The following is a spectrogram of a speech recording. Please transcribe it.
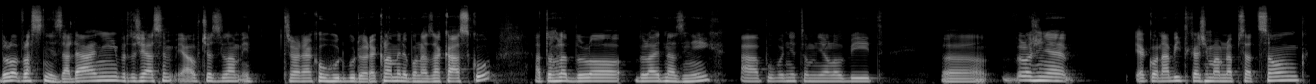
bylo vlastně zadání, protože já jsem, já občas dělám i třeba nějakou hudbu do reklamy nebo na zakázku a tohle bylo, byla jedna z nich a původně to mělo být uh, vyloženě jako nabídka, že mám napsat song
